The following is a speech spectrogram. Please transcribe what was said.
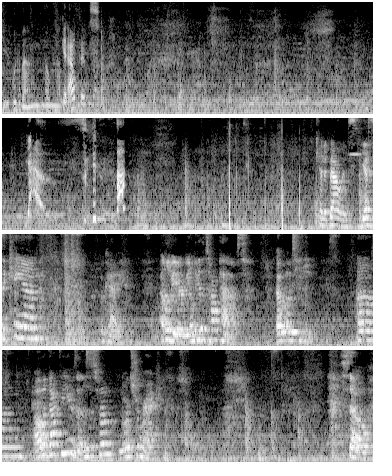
cute. Look at that. Oh, Get outfits. Yes! can it balance? Yes, it can. Okay. Elevator, we only get the top halves. OOTD. Um, all I've got for you is that this is from Nordstrom Rack. So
